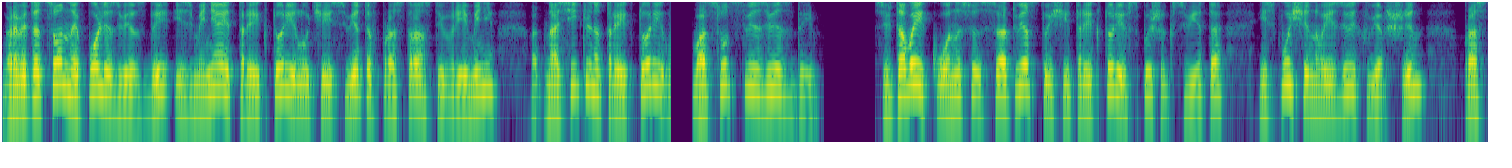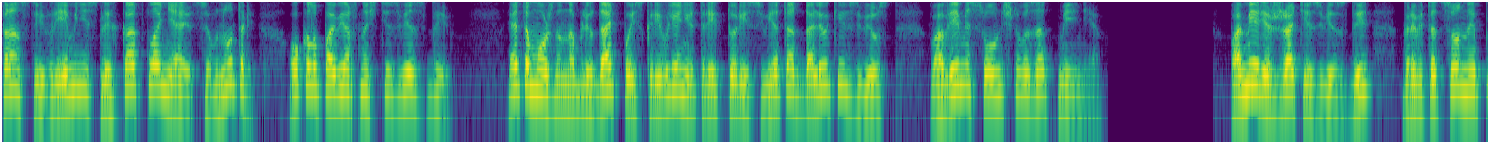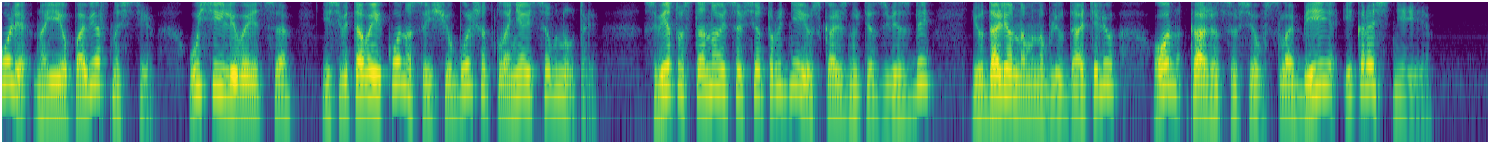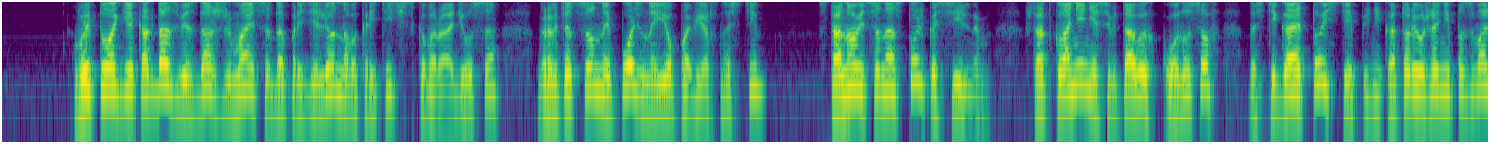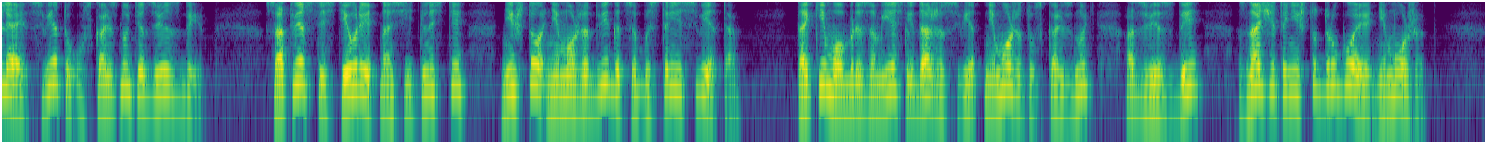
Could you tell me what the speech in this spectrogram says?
Гравитационное поле звезды изменяет траектории лучей света в пространстве времени относительно траектории в отсутствие звезды. Световые конусы с соответствующей траекторией вспышек света, испущенного из их вершин, пространстве и времени слегка отклоняются внутрь около поверхности звезды. Это можно наблюдать по искривлению траектории света от далеких звезд во время солнечного затмения. По мере сжатия звезды гравитационное поле на ее поверхности усиливается, и световые конусы еще больше отклоняются внутрь. Свету становится все труднее ускользнуть от звезды, и удаленному наблюдателю он кажется все слабее и краснее. В итоге, когда звезда сжимается до определенного критического радиуса, гравитационное поле на ее поверхности становится настолько сильным, что отклонение световых конусов достигает той степени, которая уже не позволяет свету ускользнуть от звезды. В соответствии с теорией относительности, ничто не может двигаться быстрее света. Таким образом, если даже свет не может ускользнуть от звезды, значит и ничто другое не может.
